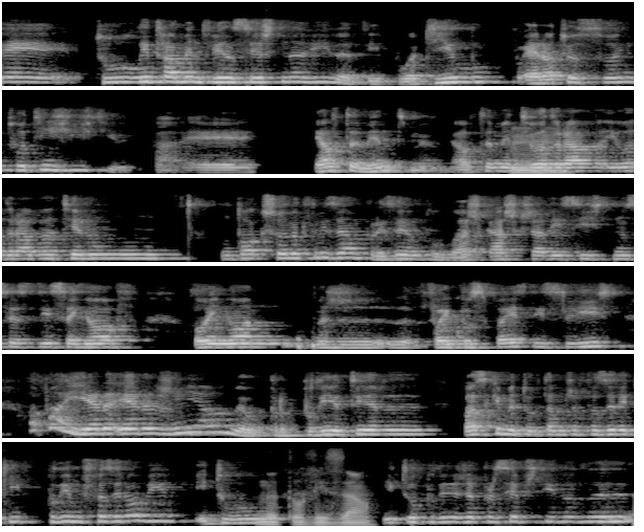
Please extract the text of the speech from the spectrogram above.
é. Tu literalmente venceste na vida. Tipo, aquilo era o teu sonho, tu atingiste. Pá, é, é altamente, meu. É altamente. Eu, uhum. adorava, eu adorava ter um, um talk show na televisão, por exemplo. Acho, acho que já disse isto, não sei se disse em off ou em on, mas eh, foi com o Space, disse-lhe isso. Opa, e era, era genial, meu, porque podia ter, basicamente o que estamos a fazer aqui, podíamos fazer ao vivo. E tu, Na televisão. E tu poderias aparecer vestido de,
